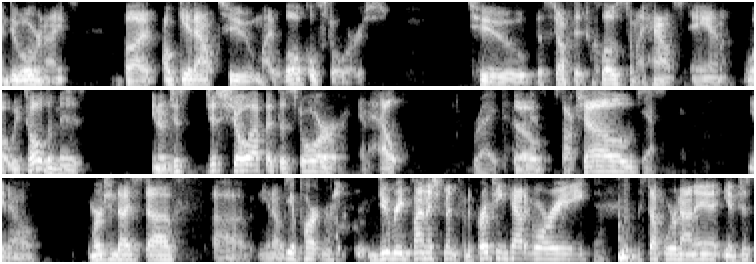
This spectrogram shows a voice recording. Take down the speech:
and do overnights, but I'll get out to my local stores, to the stuff that's close to my house. And what we told them is, you know, just just show up at the store and help. Right. So stock shelves, Yeah. you know, merchandise stuff, uh, you know, Be a partner. do replenishment for the protein category, Yeah. the stuff we're not in, you know, just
